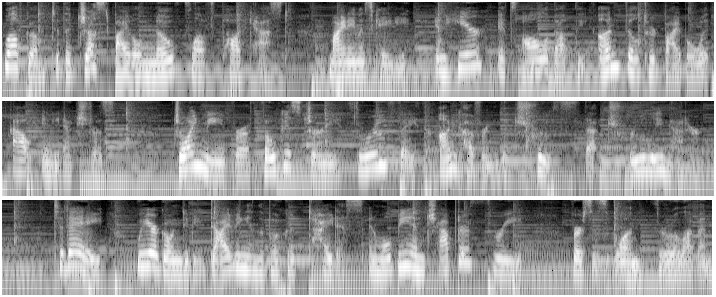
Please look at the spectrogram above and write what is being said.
Welcome to the Just Bible No Fluff podcast. My name is Katie, and here it's all about the unfiltered Bible without any extras. Join me for a focused journey through faith, uncovering the truths that truly matter. Today, we are going to be diving in the book of Titus, and we'll be in chapter 3, verses 1 through 11.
